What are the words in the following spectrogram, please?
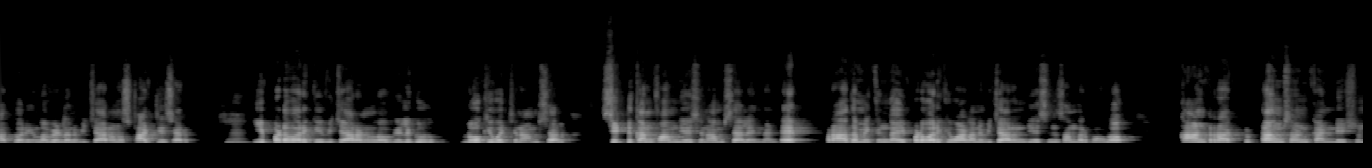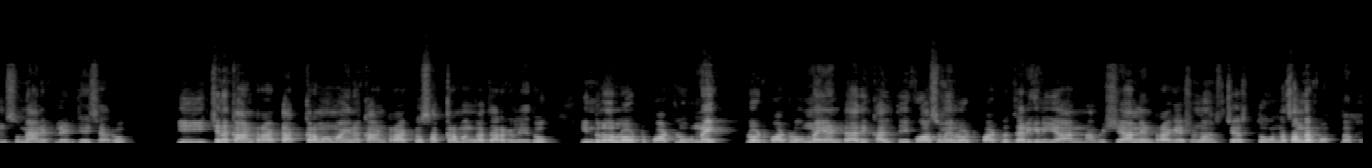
ఆధ్వర్యంలో వీళ్ళని విచారణ స్టార్ట్ చేశారు. ఇప్పటి వరకు విచారణలో వెలుగులోకి వచ్చిన అంశాలు సిట్ కన్ఫామ్ చేసిన అంశాలు ఏంటంటే ప్రాథమికంగా ఇప్పటివరకు వాళ్ళని విచారణ చేసిన సందర్భంలో contract terms and conditions manipulate చేశారు. ఈ ఇచ్చిన కాంట్రాక్ట్ అక్రమమైన కాంట్రాక్టు సక్రమంగా జరగలేదు. ఇందులో లోటుపాట్లు ఉన్నాయి. లోటుపాట్లు ఉన్నాయి అంటే అది కల్తీ కోసమే లోటుపాట్లు జరిగినాయా అన్న విషయాన్ని ఇంట్రాగేషన్ చేస్తూ ఉన్న సందర్భం. ఓకే.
